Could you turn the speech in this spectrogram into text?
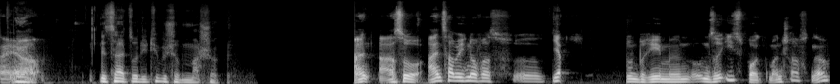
Naja. Ja. Ist halt so die typische Masche. Ein, achso, eins habe ich noch was äh, Ja. zu Bremen. Unsere E-Sport-Mannschaft, ne?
